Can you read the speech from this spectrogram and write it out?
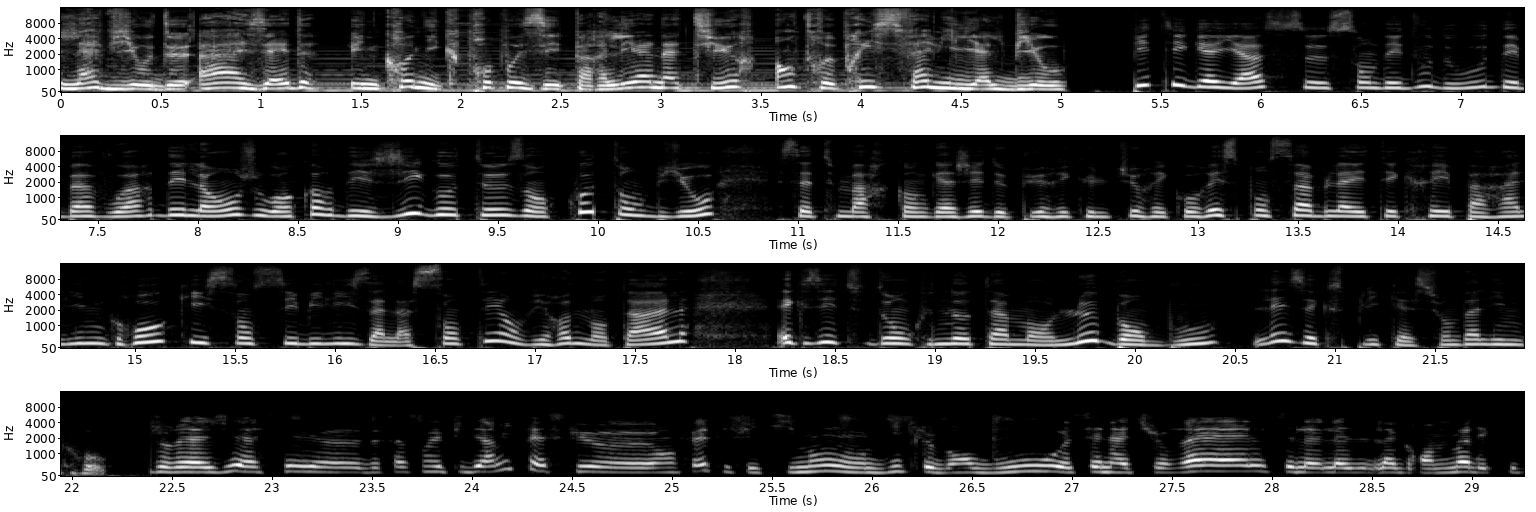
La bio de A à Z, une chronique proposée par Léa Nature, entreprise familiale bio. Pitigayas, ce sont des doudous, des bavoirs, des langes ou encore des gigoteuses en coton bio. Cette marque engagée de puériculture éco-responsable a été créée par Aline Gros qui sensibilise à la santé environnementale. Existe donc notamment le bambou. Les explications d'Aline Gros. Je réagis assez euh, de façon épidermique parce que, euh, en fait, effectivement, on dit que le bambou, euh, c'est naturel, c'est la, grande mode, etc.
